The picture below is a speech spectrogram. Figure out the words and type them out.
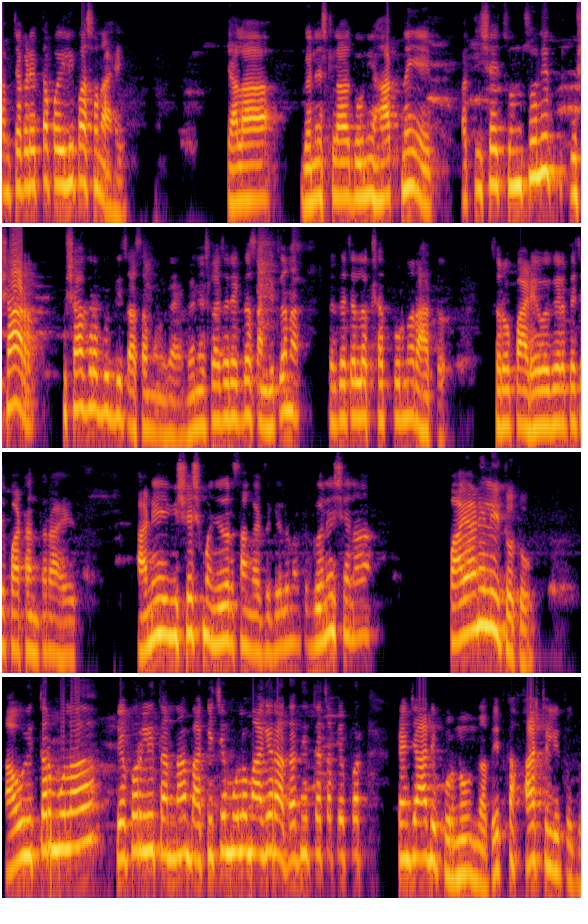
आमच्याकडे इयत्ता पहिलीपासून आहे. त्याला गणेशला दोन्ही हात नाही आहेत अतिशय चुनचुनीत हुशार कुशाग्र बुद्धीचा असा मुलगा आहे. गणेशला जर एकदा सांगितलं ना तर त्याच्या लक्षात पूर्ण राहतं. सर्व पाढे वगैरे त्याचे पाठांतर आहेत. आणि विशेष म्हणजे जर सांगायचं गेलं ना तर गणेश आहे ना पायाने लिहितो तो. अहो इतर मुलं पेपर लिहिताना बाकीचे मुलं मागे राहतात आणि त्याचा पेपर त्यांच्या आधी पूर्ण होऊन जातो. इतका फास्ट लिहितो तो.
